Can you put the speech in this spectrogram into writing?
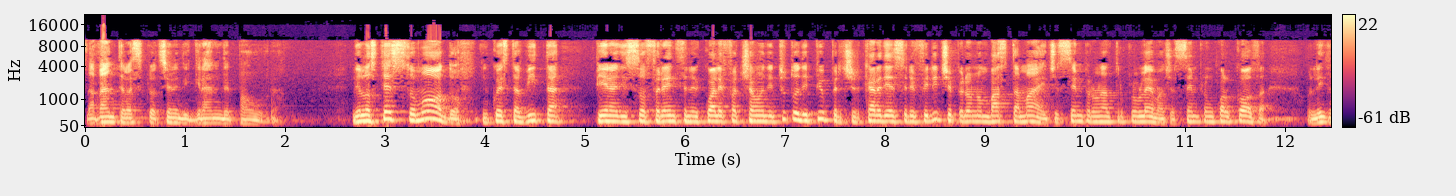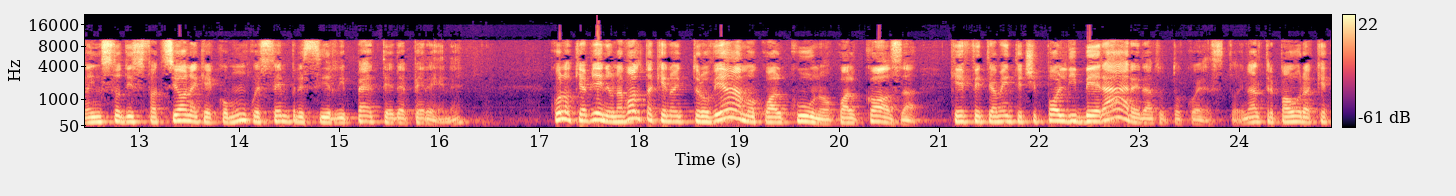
davanti alla situazione di grande paura. Nello stesso modo, in questa vita piena di sofferenze nel quale facciamo di tutto di più per cercare di essere felici, però non basta mai, c'è sempre un altro problema, c'è sempre un qualcosa, l'insoddisfazione che comunque sempre si ripete ed è perenne. Quello che avviene una volta che noi troviamo qualcuno, qualcosa che effettivamente ci può liberare da tutto questo, in altre, che,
